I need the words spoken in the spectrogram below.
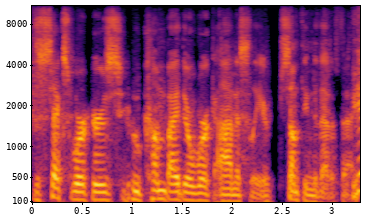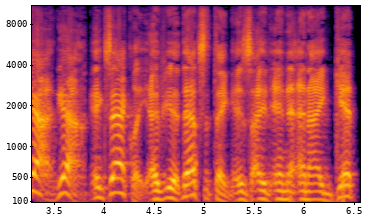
the sex workers who come by their work honestly or something to that effect. Yeah, yeah, exactly. Uh, yeah, That's the thing is, I and and I get,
